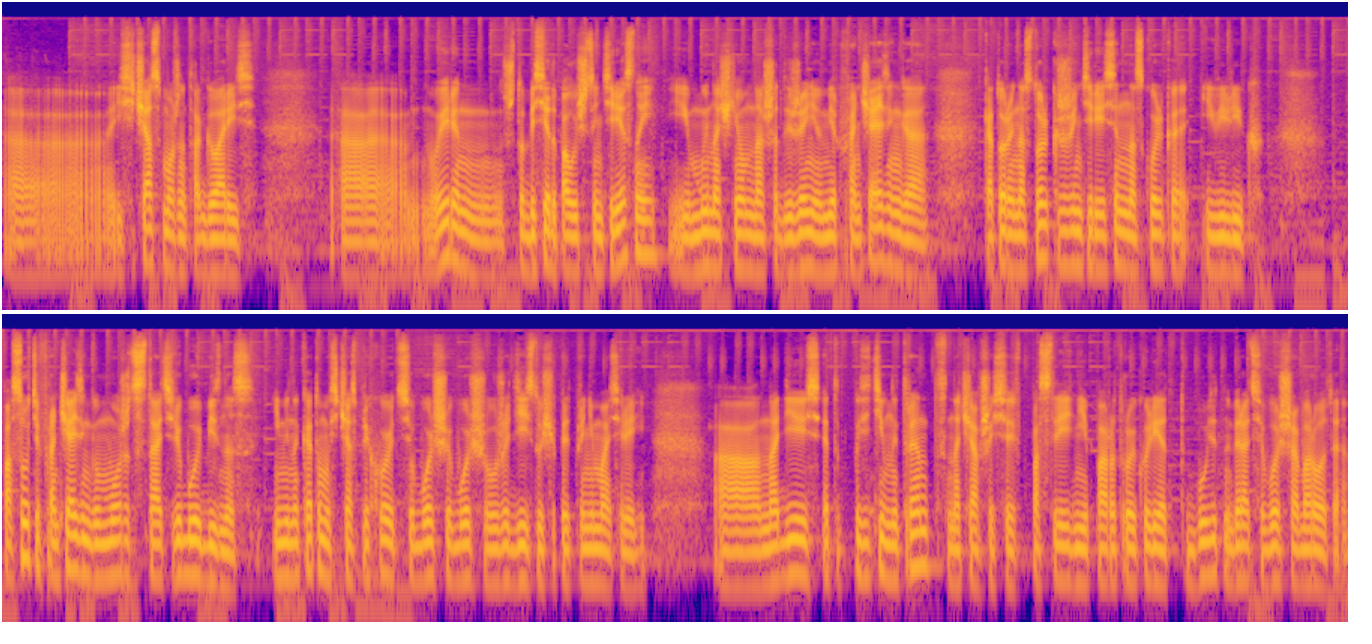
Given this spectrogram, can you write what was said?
а, и сейчас можно так говорить. Э, уверен, что беседа получится интересной, и мы начнем наше движение в мир франчайзинга, который настолько же интересен, насколько и велик. По сути, франчайзингом может стать любой бизнес. Именно к этому сейчас приходит все больше и больше уже действующих предпринимателей. Э, надеюсь, этот позитивный тренд, начавшийся в последние пару-тройку лет, будет набирать все больше обороты.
